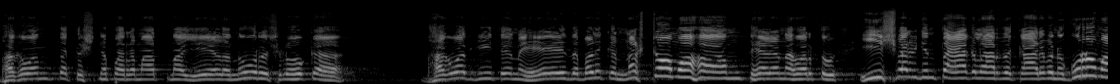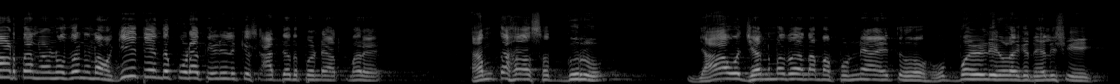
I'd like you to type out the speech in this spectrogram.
ಭಗವಂತ ಕೃಷ್ಣ ಪರಮಾತ್ಮ ಏಳುನೂರು ಶ್ಲೋಕ ಭಗವದ್ಗೀತೆಯನ್ನು ಹೇಳಿದ ಬಳಿಕ ನಷ್ಟೋ ಮೋಹ ಅಂತ ಹೇಳೋಣ ಹೊರತು ಈಶ್ವರಿಗಿಂತ ಆಗಲಾರದ ಕಾರ್ಯವನ್ನು ಗುರು ಮಾಡ್ತಾನೆ ಅನ್ನೋದನ್ನು ನಾವು ಗೀತೆಯಿಂದ ಕೂಡ ತಿಳಿಲಿಕ್ಕೆ ಸಾಧ್ಯದ ಪುಣ್ಯಾತ್ಮರೇ. ಅಂತಹ ಸದ್ಗುರು ಯಾವ ಜನ್ಮದ ನಮ್ಮ ಪುಣ್ಯ ಆಯಿತು? ಹುಬ್ಬಳ್ಳಿಯೊಳಗೆ ನೆಲೆಸಿ,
